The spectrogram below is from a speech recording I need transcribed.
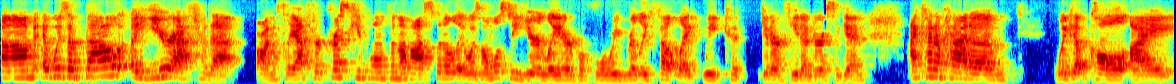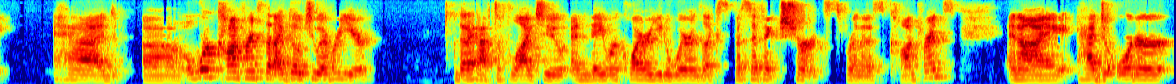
um, it was about a year after that honestly after chris came home from the hospital it was almost a year later before we really felt like we could get our feet under us again. I kind of had a wake up call. I had um, a work conference that I go to every year that I have to fly to, and they require you to wear like specific shirts for this conference. And I had to order,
